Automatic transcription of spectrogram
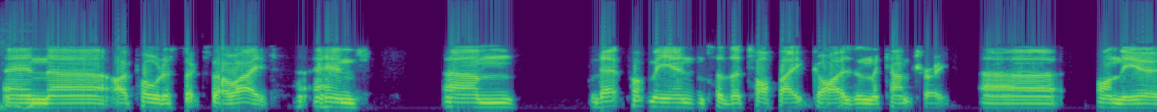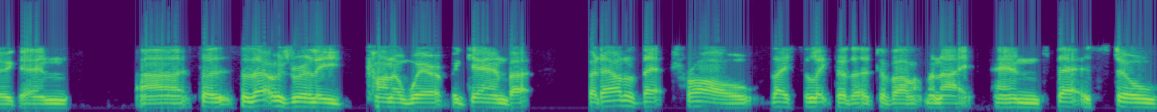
And uh, I pulled a 608. And um, that put me into the top eight guys in the country uh, on the erg. And uh, so, so that was really kind of where it began. But, but out of that trial, they selected a development eight, and that is still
